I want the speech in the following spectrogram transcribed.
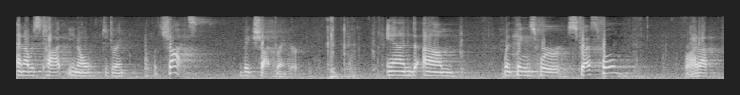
And I was taught, you know, to drink with shots, big shot drinker. And um, when things were stressful, brought up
